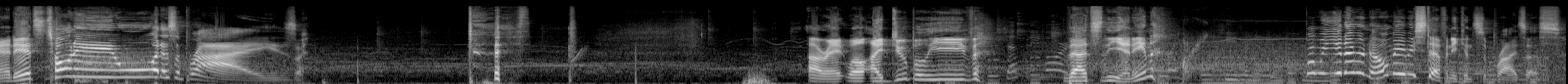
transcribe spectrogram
And it's Tony! What a surprise! Alright, well, I do believe that's the inning. But we, you never know, maybe Stephanie can surprise us.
